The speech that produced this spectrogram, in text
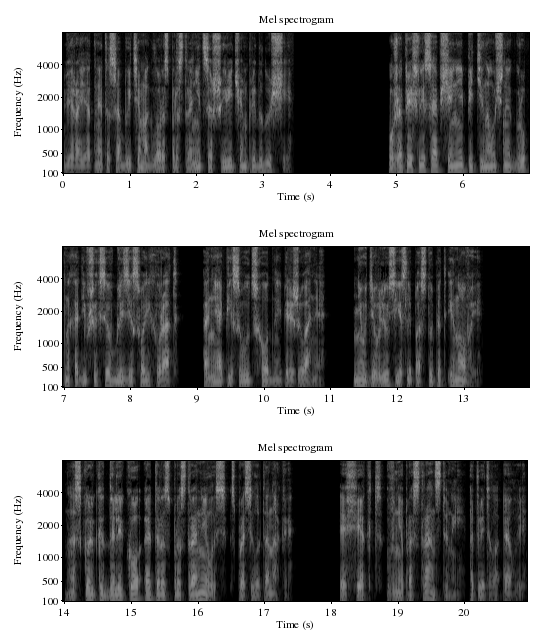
Вероятно, это событие могло распространиться шире, чем предыдущие. Уже пришли сообщения пяти научных групп, находившихся вблизи своих врат. Они описывают сходные переживания. Не удивлюсь, если поступят и новые. Насколько далеко это распространилось, спросила Танака. «Эффект внепространственный», — ответила Элви.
